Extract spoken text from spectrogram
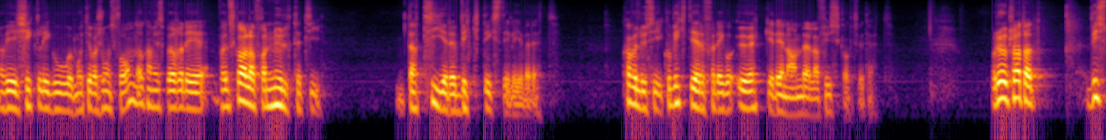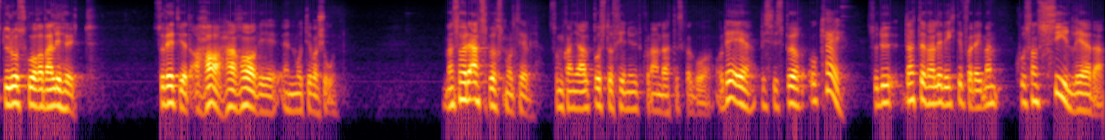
når vi er i skikkelig god motivasjonsform, da kan vi spørre de på en skala fra null til ti, der ti er det viktigste i livet ditt. Hva vil du si? Hvor viktig er det for deg å øke din andel av fysisk aktivitet? Og det er jo klart at Hvis du da scorer veldig høyt, så vet vi at aha, her har vi en motivasjon. Men så er det ett spørsmål til som kan hjelpe oss til å finne ut hvordan dette skal gå. Og det er hvis vi spør OK, så du, dette er veldig viktig for deg, men hvor sannsynlig er det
